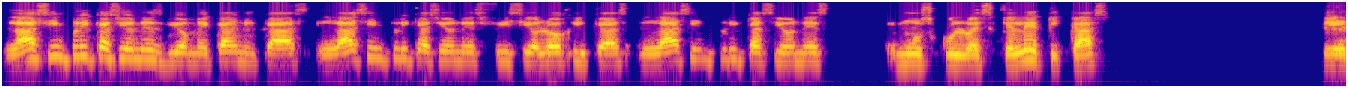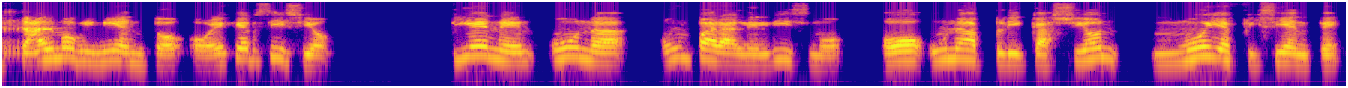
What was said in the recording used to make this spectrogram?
las implicaciones biomecánicas, las implicaciones fisiológicas, las implicaciones musculoesqueléticas de tal movimiento o ejercicio tienen una, un paralelismo o una aplicación muy eficiente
